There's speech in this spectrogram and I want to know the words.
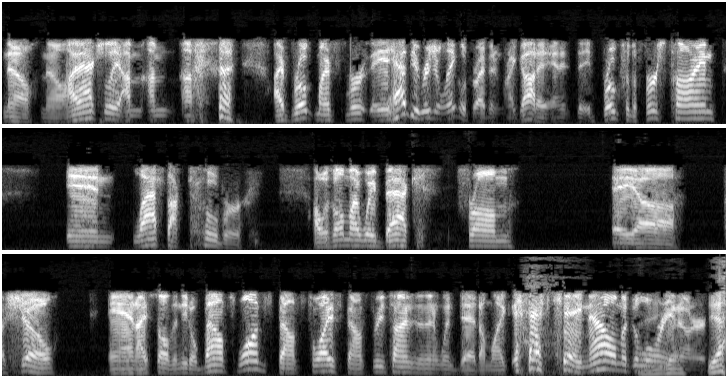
No, no. I actually, I'm, I'm, uh, I broke my first. It had the original angle drive in it when I got it, and it, it broke for the first time in last October. I was on my way back from a uh, a show, and I saw the needle bounce once, bounce twice, bounce three times, and then it went dead. I'm like, okay, now I'm a DeLorean owner. Yeah,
